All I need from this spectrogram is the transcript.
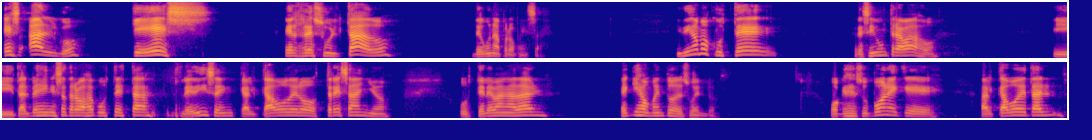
es algo que es el resultado de una promesa. Y digamos que usted recibe un trabajo y tal vez en ese trabajo que usted está le dicen que al cabo de los tres años usted le van a dar X aumento de sueldo. O que se supone que al cabo de tal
